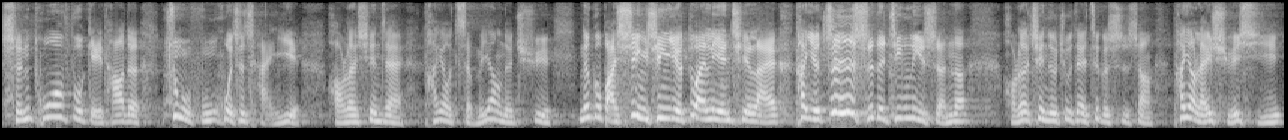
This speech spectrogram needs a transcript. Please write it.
神托付给他的祝福或是产业。好了，现在他要怎么样的去能够把信心也锻炼起来，他也真实的经历神呢？好了，现在就在这个世上，他要来学习。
